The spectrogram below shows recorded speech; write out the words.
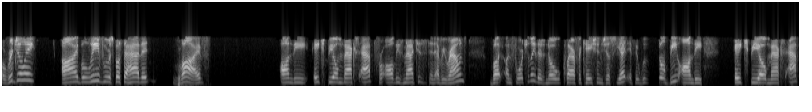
originally, I believe we were supposed to have it live on the HBO Max app for all these matches in every round. But unfortunately, there's no clarification just yet if it will be on the HBO Max app.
